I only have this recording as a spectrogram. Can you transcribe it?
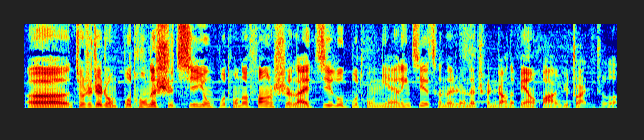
呃，就是这种不同的时期用不同的方式来记录不同年龄阶层的人的成长的变化与转折。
